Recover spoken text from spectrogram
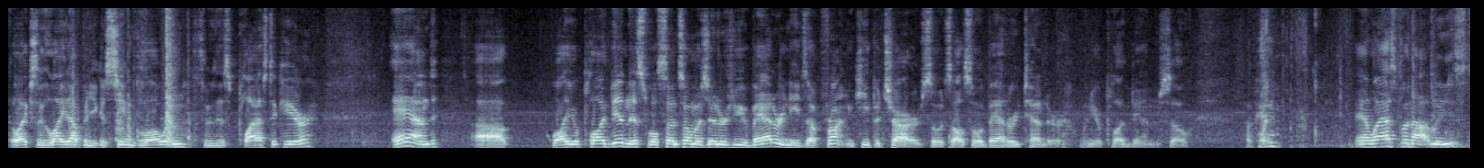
they'll actually light up and you can see them glowing through this plastic here. And uh, while you're plugged in, this will sense how much energy your battery needs up front and keep it charged. So it's also a battery tender when you're plugged in. So, okay. And last but not least,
